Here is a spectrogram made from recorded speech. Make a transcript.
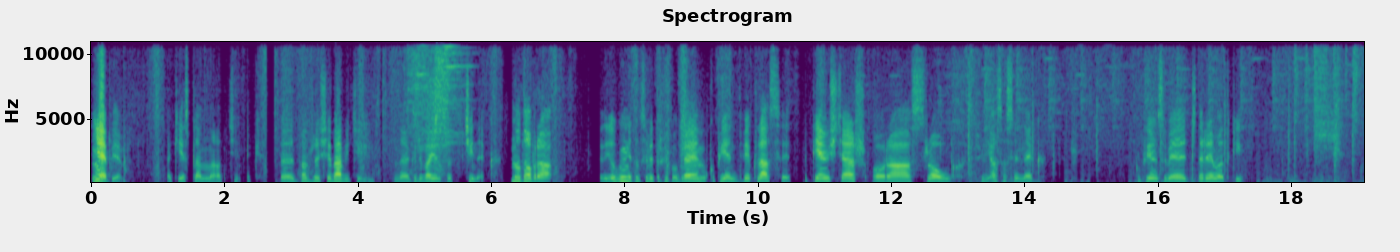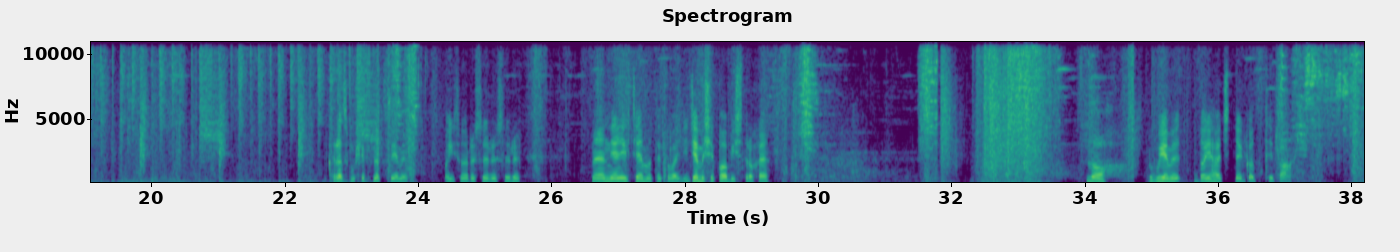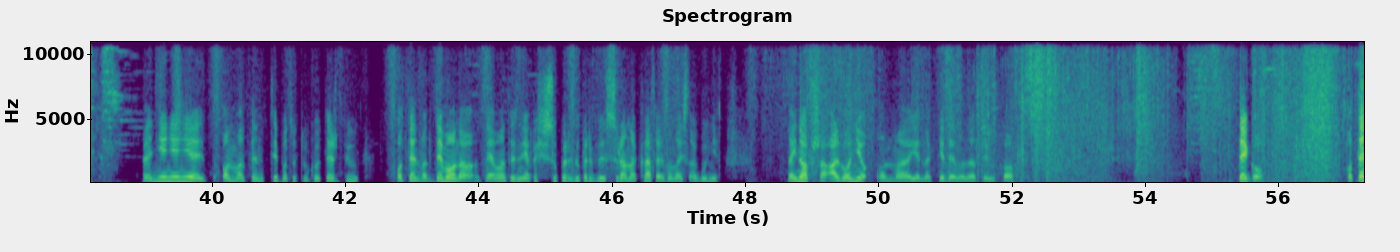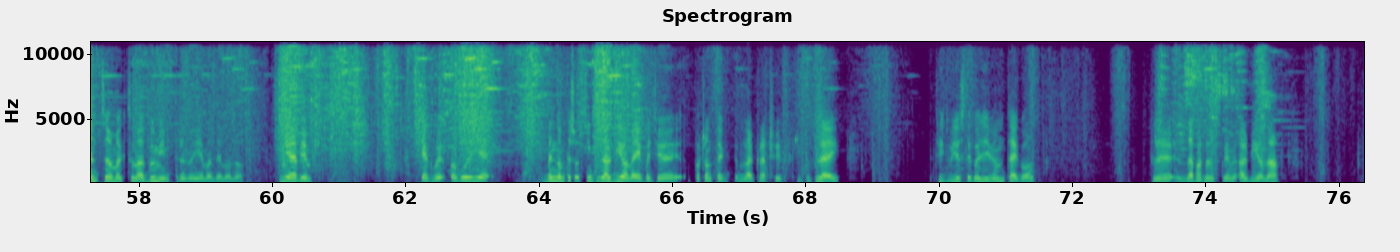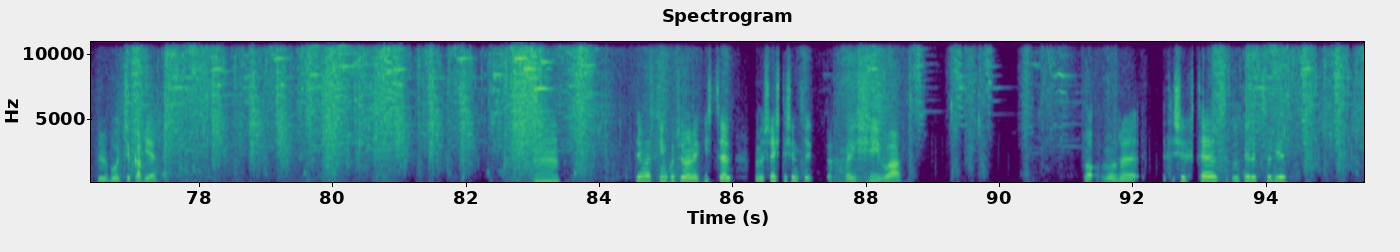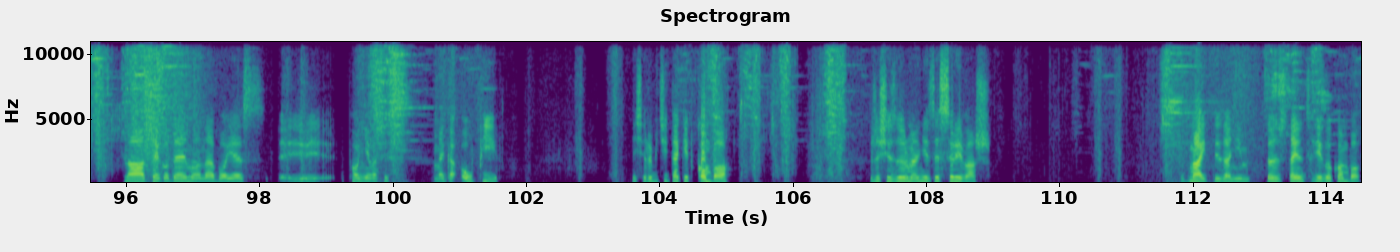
nie wiem, jaki jest plan na odcinek. Y, Dobrze się bawić nagrywając odcinek. No dobra, y, ogólnie to sobie trochę pograłem. Kupiłem dwie klasy. Pięściarz oraz rogue, czyli asasynek. Kupiłem sobie cztery emotki. Teraz mu się flexujemy. Oj, sorry, sorry, sorry. Man, ja nie chciałem atakować. Idziemy się pobić trochę. No, próbujemy dojechać tego typa. Ale nie, nie, nie. On ma ten typ, o co tu go też bił. O, ten ma demona. Demon to jest jakaś super, super wysurana klasa. więc Ona jest ogólnie najnowsza. Albo nie, on ma jednak nie demona, tylko tego. O ten comek, co na dumie trenuje ma demona. Nie wiem. Jakby ogólnie będą też odcinki z Albiona, jak będzie początek dla graczy free to play. Czyli 29. To zapoczątkujemy Albiona. Żeby było ciekawie. Mm. Tym odcinku czy mam jakiś cel? Mamy 6000 hajsiwa. To może się chcę zbierać sobie na tego demona, bo jest yy, ponieważ jest mega OP. się robi ci takie combo, że się normalnie zesrywasz w majty za nim, dostając jego combo.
